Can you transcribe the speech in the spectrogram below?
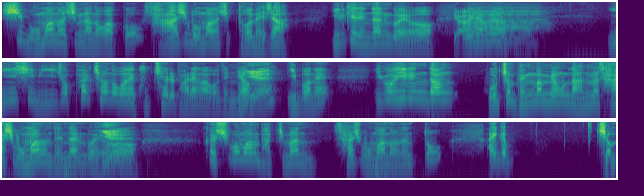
15만 원씩 나눠 갖고 45만 원씩 더 내자 이렇게 된다는 거예요. 야. 왜냐면 22조 8천억 원의 국채를 발행하거든요. 예. 이번에 이거 1인당 5,100만 명으로 나누면 45만 원 된다는 거예요. 예. 그러니까 15만 원 받지만 45만 원은 또 아니 그러니까 점,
